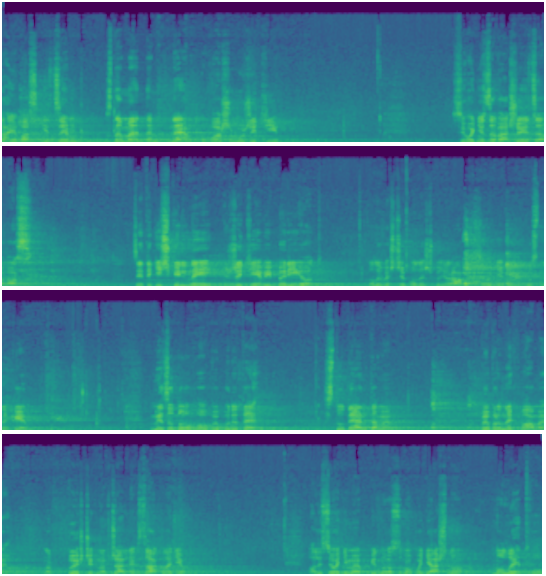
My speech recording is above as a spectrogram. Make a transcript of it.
Вітаю вас і цим знаменним днем у вашому житті. Сьогодні завершується у вас цей такий шкільний життєвий період, коли ви ще були школярами, сьогодні ви випускники. Незадовго ви будете студентами, вибраних вами вищих навчальних закладів. Але сьогодні ми підносимо подячну молитву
